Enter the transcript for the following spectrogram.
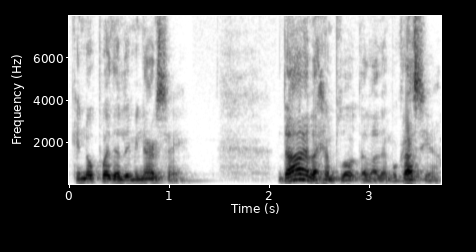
que no puede eliminarse. Da el ejemplo de la democracia.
